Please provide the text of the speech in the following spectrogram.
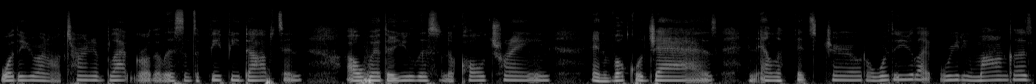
Whether you're an alternative black girl that listens to Fefe Dobson, or whether you listen to Coltrane and vocal jazz and Ella Fitzgerald, or whether you like reading mangas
